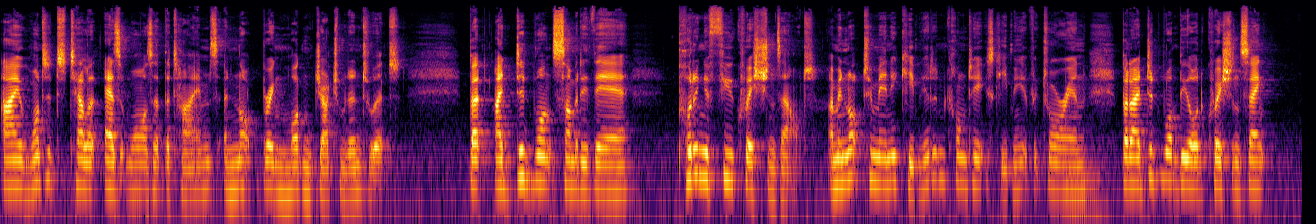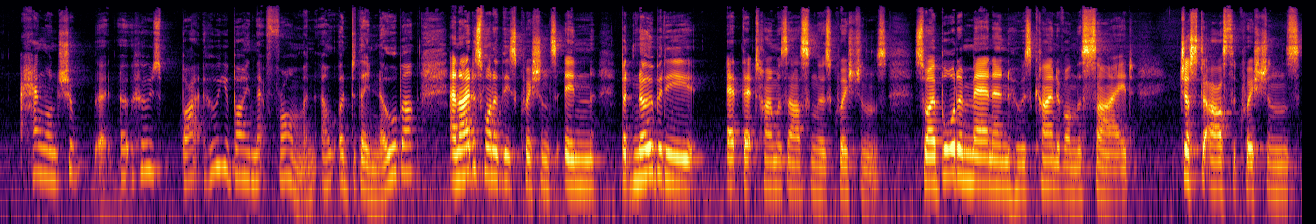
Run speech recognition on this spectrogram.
I wanted to tell it as it was at the times, and not bring modern judgment into it. But I did want somebody there putting a few questions out. I mean, not too many, keeping it in context, keeping it Victorian, mm. but I did want the odd question saying, hang on, should, uh, uh who's buy, who are you buying that from? And uh, do they know about? And I just wanted these questions in, but nobody at that time was asking those questions. So I brought a man in who was kind of on the side, just to ask the questions,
